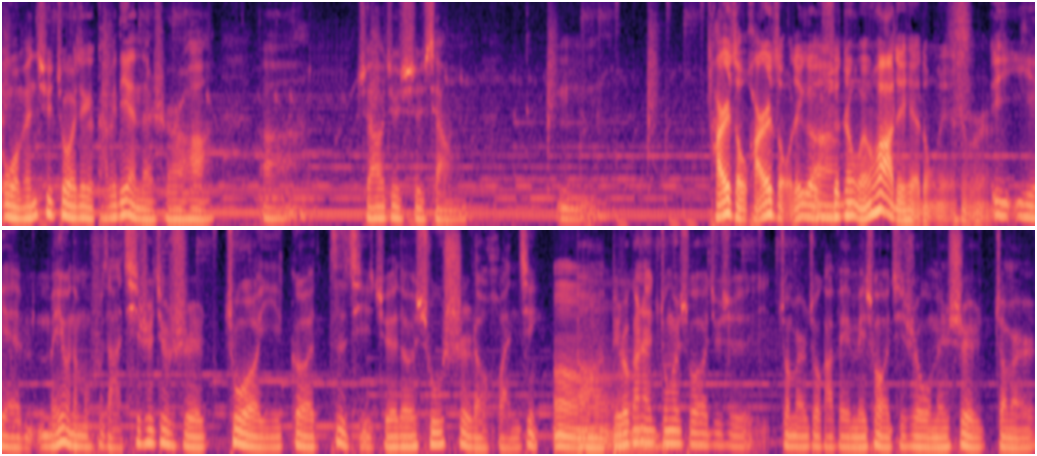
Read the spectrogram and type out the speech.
我们去做这个咖啡店的时候哈，啊、主要就是想，嗯，还是走还是走这个啊宣传文化这些东西，是不是？也也没有那么复杂，其实就是做一个自己觉得舒适的环境。嗯啊，比如刚才钟哥说，就是专门做咖啡，没错，其实我们是专门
